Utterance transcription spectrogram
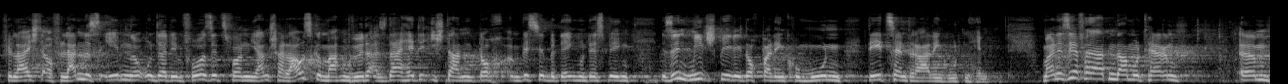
vielleicht auf Landesebene unter dem Vorsitz von Jan Schalauske machen würde. Also, da hätte ich dann doch ein bisschen Bedenken. Deswegen sind Mietspiegel doch bei den Kommunen dezentral zentral in guten Händen. Meine sehr verehrten Damen und Herren, ähm,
